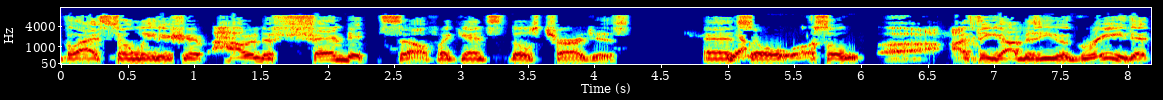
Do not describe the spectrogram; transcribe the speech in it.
Gladstone leadership how to defend itself against those charges. And Yeah. so, so uh, I think obviously you agree that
